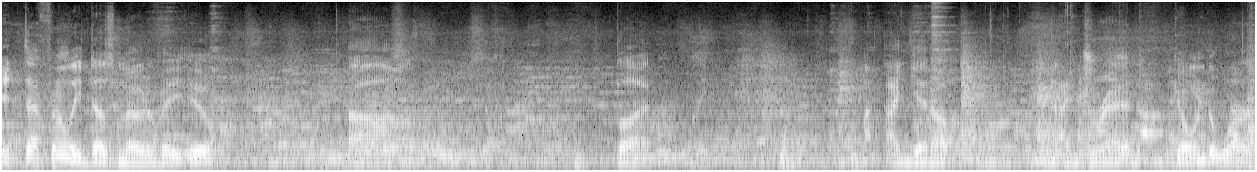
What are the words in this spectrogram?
it definitely does motivate you. Um, but I, I get up and I dread going to work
